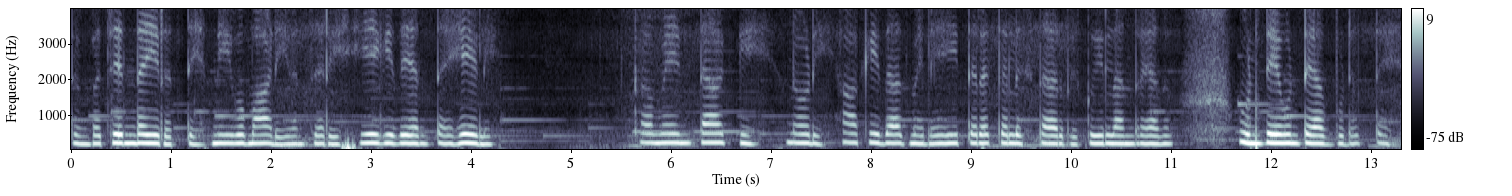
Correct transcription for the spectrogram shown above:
ತುಂಬ ಚೆಂದ ಇರುತ್ತೆ. ನೀವು ಮಾಡಿ ಒಂದ್ಸರಿ ಹೇಗಿದೆ ಅಂತ ಹೇಳಿ. ಕಮೆಂಟ್ ಹಾಕಿ. ನೋಡಿ, ಹಾಕಿದಾದಮೇಲೆ ಈ ಥರ ಕಲಿಸ್ತಾ ಇರಬೇಕು. ಇಲ್ಲಾಂದರೆ ಅದು ಉಂಟೆ ಉಂಟೆ ಆಗಿಬಿಡುತ್ತೆ.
